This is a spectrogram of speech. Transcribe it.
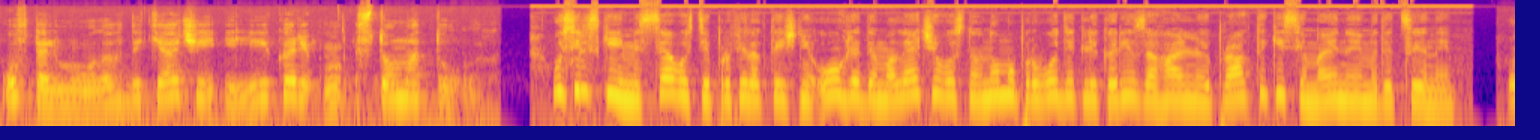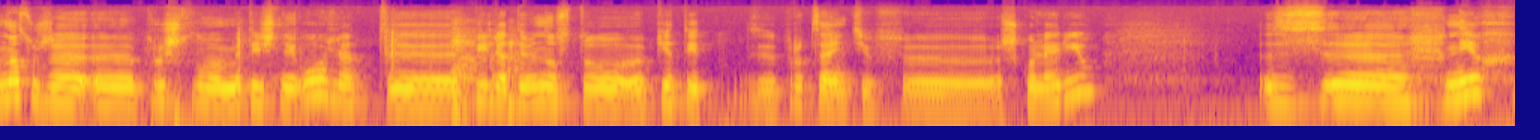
офтальмолог дитячий і лікар-стоматолог. У сільській місцевості профілактичні огляди малечі в основному проводять лікарі загальної практики сімейної медицини. У нас вже е, пройшло медичний огляд е, біля 95% е, школярів. З е, них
